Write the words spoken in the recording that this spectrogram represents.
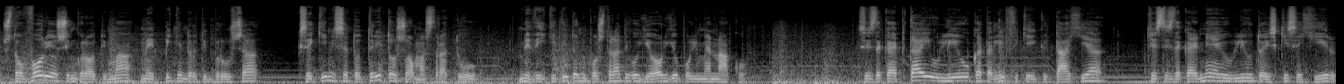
Στο βόρειο συγκρότημα, με επίκεντρο την Προύσα, ξεκίνησε το τρίτο σώμα στρατού με διοικητή τον υποστράτηγο Γεώργιο Πολυμενάκο. Στις 17 Ιουλίου καταλήφθηκε η Κιουτάχια και στις 19 Ιουλίου το Εσκή Σεχίρ,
